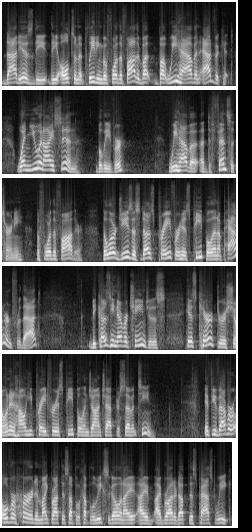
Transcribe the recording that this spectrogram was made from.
that is the, the ultimate pleading before the Father. But, but we have an advocate. When you and I sin, believer, we have a, a defense attorney before the Father. The Lord Jesus does pray for his people, and a pattern for that, because he never changes, his character is shown in how he prayed for his people in John chapter 17. If you've ever overheard, and Mike brought this up a couple of weeks ago, and I, I, I, brought it up this past week,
